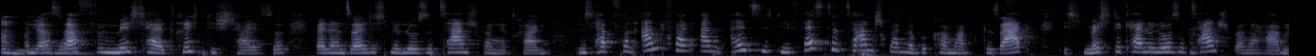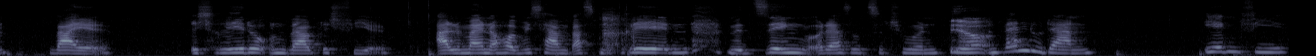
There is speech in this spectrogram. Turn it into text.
Oh Und das war für mich halt richtig scheiße, weil dann sollte ich eine lose Zahnspange tragen. Und ich habe von Anfang an, als ich die feste Zahnspange bekommen habe, gesagt, ich möchte keine lose Zahnspange haben, weil ich rede unglaublich viel. Alle meine Hobbys haben was mit Reden, mit Singen oder so zu tun. Ja. Und wenn du dann irgendwie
